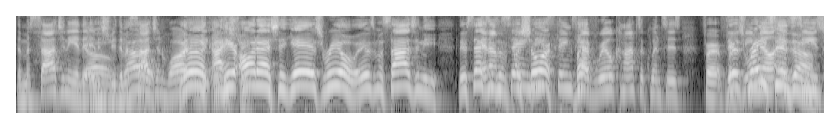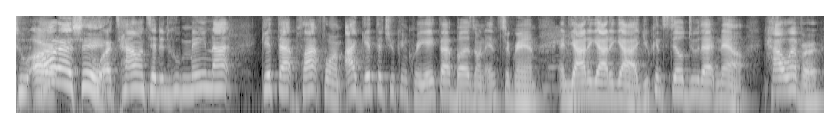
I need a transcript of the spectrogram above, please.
the misogyny in the Yo, industry, the yo, misogynoir. in Look, the I hear all that shit. Yeah, it's real. There's misogyny. There's sexism And I'm saying for sure. these things but have real consequences for, for There's female racism. MCs who are All that shit. who are talented and who may not get that platform. I get that you can create that buzz on Instagram and yada yada yada. You can still do that now. However,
